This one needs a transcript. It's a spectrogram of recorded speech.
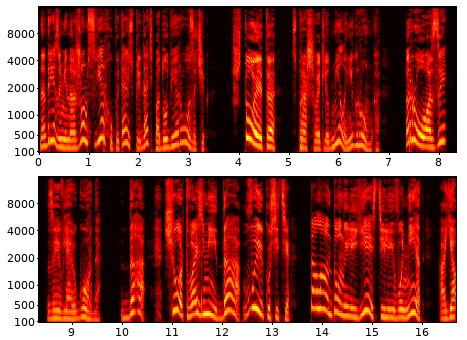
надрезами ножом сверху пытаюсь придать подобие розочек. «Что это?» — спрашивает Людмила негромко. «Розы!» — заявляю гордо. Да, черт возьми, да, выкусите. Талант он или есть, или его нет, а я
